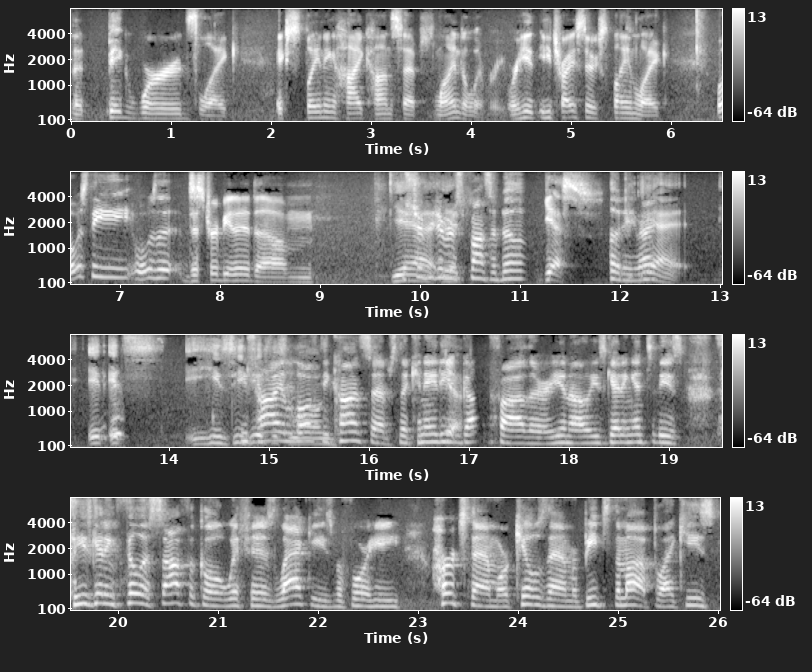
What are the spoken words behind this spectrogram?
that big words like explaining high concepts line delivery where he he tries to explain like what was the what was the distributed um yeah, Distributed yeah, responsibility, yes right? yeah. It, it's he's he gives high, lofty long- concepts. The Canadian Yeah. Godfather. You know, he's getting into these. He's getting philosophical with his lackeys before he hurts them or kills them or beats them up. Like he's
